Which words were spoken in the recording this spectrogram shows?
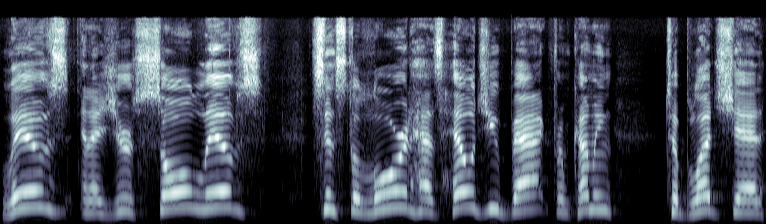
lives and as your soul lives, since the Lord has held you back from coming to bloodshed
